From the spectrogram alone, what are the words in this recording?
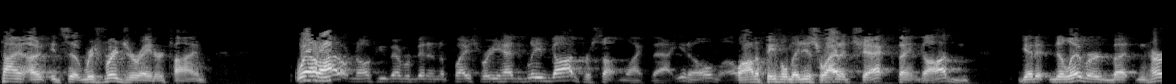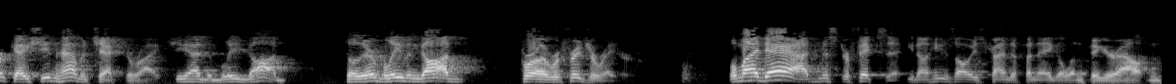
time uh, it's a refrigerator time. Well, I don't know if you've ever been in a place where you had to believe God for something like that. You know, a lot of people, they just write a check, thank God, and get it delivered. But in her case, she didn't have a check to write. She had to believe God. So they're believing God for a refrigerator. Well, my dad, Mr. Fix It, you know, he was always trying to finagle and figure out and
